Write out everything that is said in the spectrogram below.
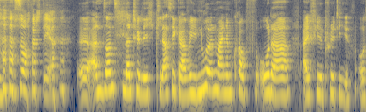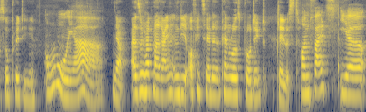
so, verstehe. äh, ansonsten natürlich Klassiker wie Nur in meinem Kopf oder I Feel Pretty, Oh So Pretty. Oh ja. Ja, also hört mal rein in die offizielle Penrose Project Playlist. Und falls ihr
